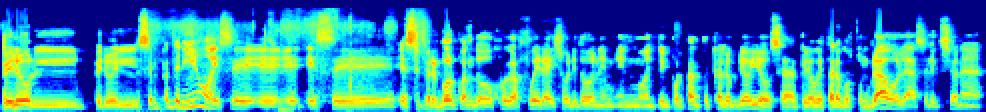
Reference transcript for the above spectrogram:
Pero el, pero el siempre ha tenido ese, ese, ese fervor cuando juega afuera y sobre todo en, momentos importantes, Carlos, creo yo. O sea, creo que están acostumbrados la selección a,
